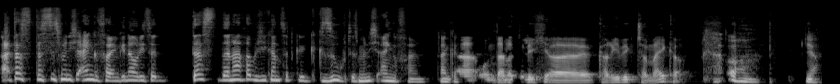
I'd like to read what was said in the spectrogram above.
Ah, das, das ist mir nicht eingefallen. Genau, diese, das, danach habe ich die ganze Zeit gesucht. Ist mir nicht eingefallen. Danke. Ja, und dann natürlich äh, Karibik, Jamaika. Oh, ja.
